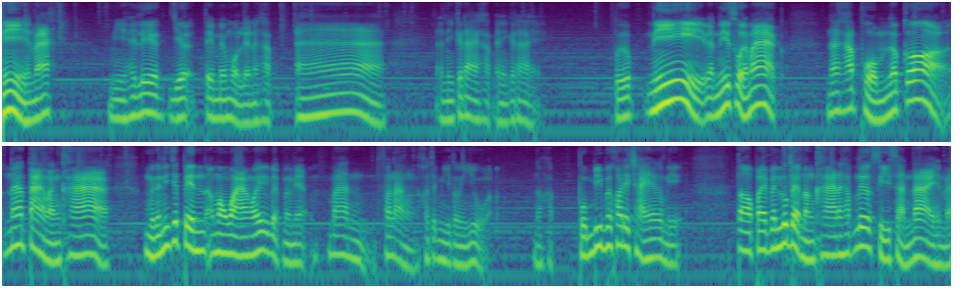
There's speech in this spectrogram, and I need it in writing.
นี่เห็นไหม มีให้เลือกเยอะเต็มไปหมดเลยนะครับ อ่า อันนี้ก็ได้ครับ อันนี้ก็ได้ปึ๊บ นี่แบบนี้สวยมากนะครับผม แล้วก็หน้าต่างหลังคา เหมือนอันนี้จะเป็นเอามาวางไว้แบบอย่างเนี้ย บ้านฝรั่งเขาจะมีตรงนี้อยู่นะครับ ผมบี้ไม่ค่อยได้ใช้ตรงนี้ ต่อไปเป็นรูปแบบหลังคานะครับ เลือกสีสันได้เห็นไหม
